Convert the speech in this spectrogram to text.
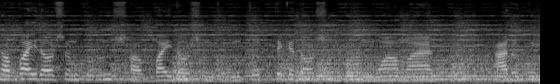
সবাই দর্শন করুন, সবাই দর্শন করুন, প্রত্যেকে দর্শন করুন মহামায়ার আরতি।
